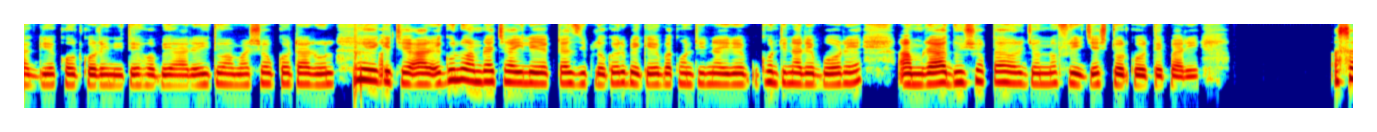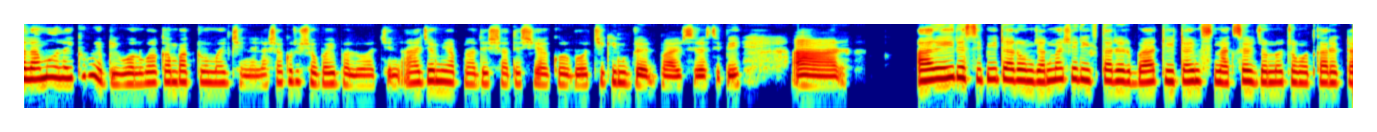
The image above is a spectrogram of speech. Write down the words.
লাগিয়ে কোট করে নিতে হবে। আর এই তো আমার সব কটা রোল হয়ে গেছে। আর এগুলো আমরা চাইলে একটা জিপলকের ব্যাগে বা কন্টেনারে কন্টেনারে ভরে আমরা দুই সপ্তাহের জন্য ফ্রিজে স্টোর করতে পারি। আসসালামু আলাইকুম everyone, welcome back to my channel. আশা করি সবাই ভালো আছেন। আজ আমি আপনাদের সাথে শেয়ার করব চিকেন ব্রেড বাইটস রেসিপি আর আর এই রেসিপিটা রমজান মাসের ইফতারের বা টি টাইম স্ন্যাক্সের জন্য চমৎকার একটা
